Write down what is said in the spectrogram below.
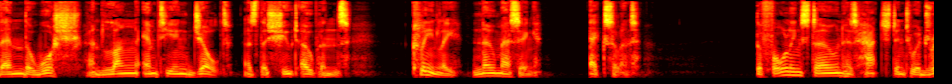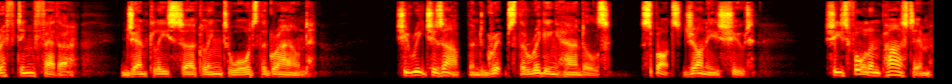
then the whoosh and lung emptying jolt as the chute opens. Cleanly, no messing. Excellent. The falling stone has hatched into a drifting feather, gently circling towards the ground. She reaches up and grips the rigging handles, spots Johnny's chute. She's fallen past him,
